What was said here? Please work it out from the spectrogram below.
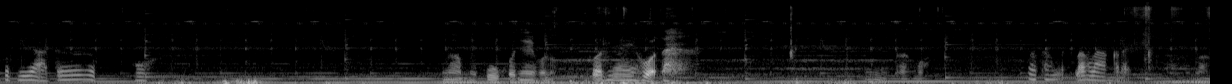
ขออนุญาตเด้องามในปูขวดใหญ่กว่าเนาะปวดไงหด เราทำล่างๆก็ได้ล่าง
